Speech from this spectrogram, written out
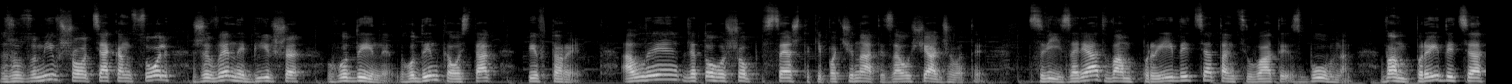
зрозумів, що ця консоль живе не більше години. Годинка ось так півтори. Але для того, щоб все ж таки починати заощаджувати свій заряд, вам прийдеться танцювати з бубном. Вам прийдеться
